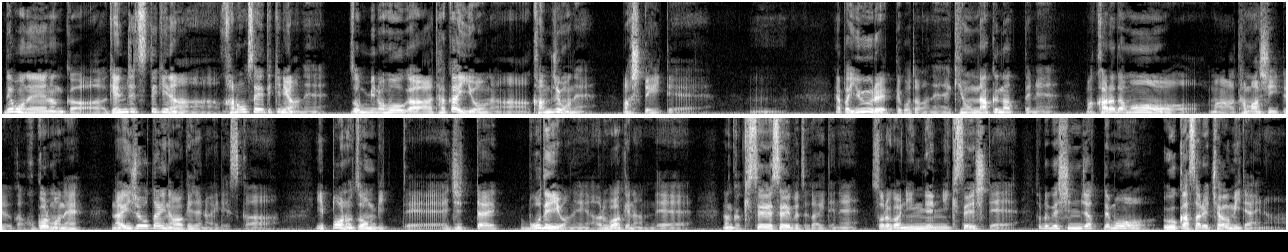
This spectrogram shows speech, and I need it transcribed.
でもね、なんか、現実的な、可能性的にはね、ゾンビの方が高いような感じもね、増していて、うん。やっぱ幽霊ってことはね、基本なくなってね、まあ、体も、まあ、魂というか心もね、ない状態なわけじゃないですか。一方のゾンビって実体、ボディはね、あるわけなんで、なんか寄生生物がいてね、それが人間に寄生して、それで死んじゃっても動かされちゃうみたいな。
